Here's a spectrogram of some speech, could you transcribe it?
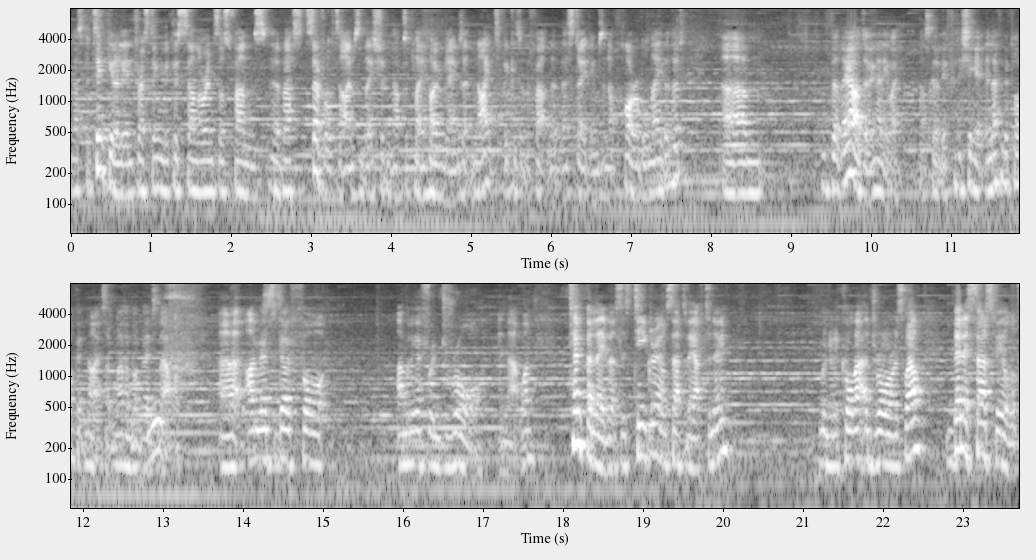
that's particularly interesting because San Lorenzo's fans have asked several times that they shouldn't have to play home games at night because of the fact that their stadium's in a horrible neighbourhood. Um, but they are doing anyway. That's going to be finishing at 11 o'clock at night. I'm glad I'm not going to that one. Uh, I'm going to go for I'm going to go for a draw in that one. Temperley versus Tigre on Saturday afternoon. We're going to call that a draw as well. Vélez Sarsfield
